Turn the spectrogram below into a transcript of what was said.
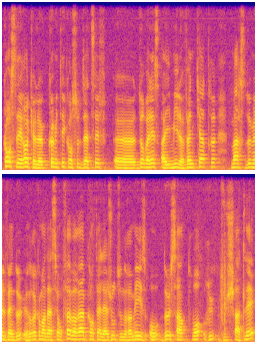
considérant que le comité consultatif euh, d'urbanisme a émis le 24 mars 2022 une recommandation favorable quant à l'ajout d'une remise au 203 rue du Châtelet,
